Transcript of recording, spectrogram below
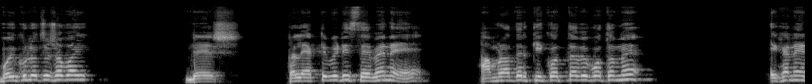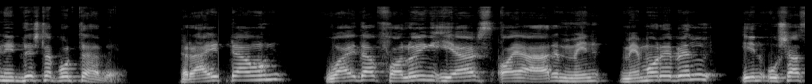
বই খুলেছো সবাই? বেশ। তাহলে অ্যাক্টিভিটি সেভেনে আমাদের কি করতে হবে প্রথমে? এখানে নির্দেশটা পড়তে হবে। Write down why the following years were memorable in Usha's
